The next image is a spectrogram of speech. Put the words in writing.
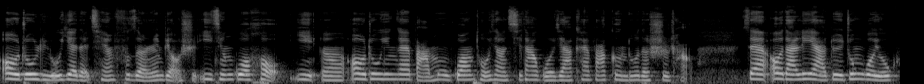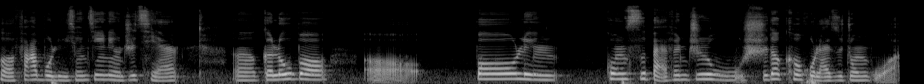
澳洲旅游业的前负责人表示，疫情过后，一嗯，澳洲应该把目光投向其他国家，开发更多的市场。在澳大利亚对中国游客发布旅行禁令之前，呃，Global 呃 Bowling 公司百分之五十的客户来自中国，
